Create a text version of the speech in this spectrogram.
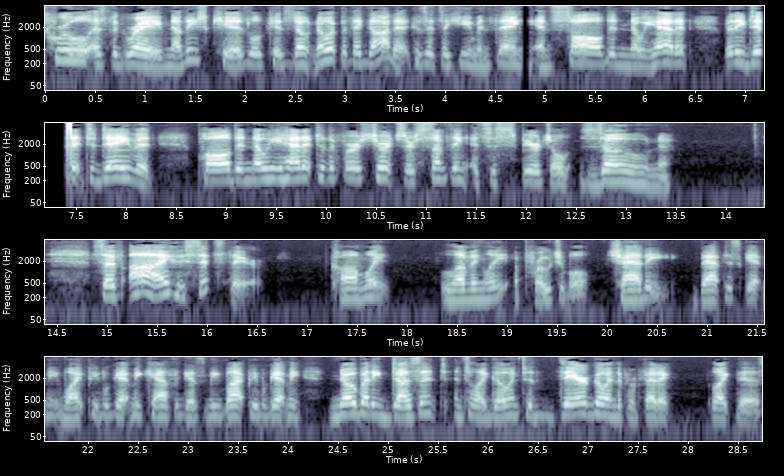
cruel as the grave. Now, these kids, little kids, don't know it, but they got it because it's a human thing. And Saul didn't know he had it, but he did it to David. Paul didn't know he had it to the first church. There's something, it's a spiritual zone. So if I, who sits there calmly, lovingly, approachable, chatty, Baptists get me, white people get me, Catholic gets me, black people get me. Nobody doesn't until I go into dare go in the prophetic like this.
